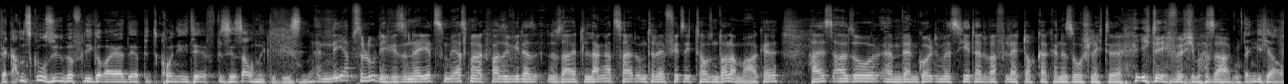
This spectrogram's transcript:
der ganz große Überflieger war ja der Bitcoin-ETF bis jetzt auch nicht gewesen. Ne? Nee, absolut nicht. Wir sind ja jetzt zum ersten Mal quasi wieder seit langer Zeit unter der 40.000 Dollar Marke. Heißt also, ähm, wer in Gold investiert hat, war vielleicht doch gar keine so schlechte Idee, würde ich mal sagen. Denke ich auch.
